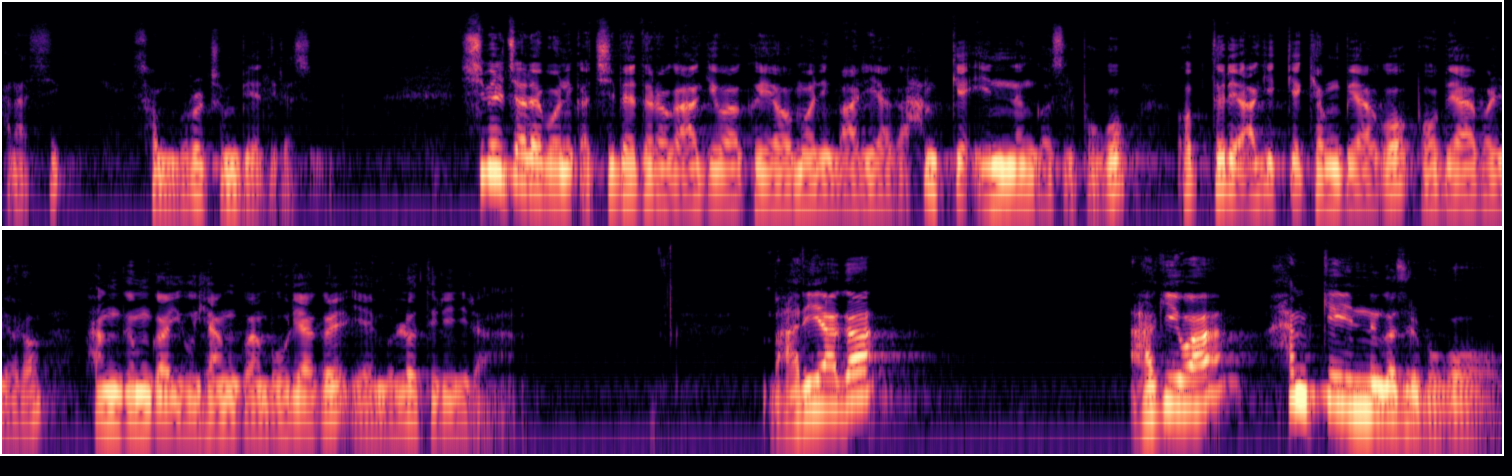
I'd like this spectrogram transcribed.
하나씩 선물을 준비해 드렸습니다. 11절에 보니까 집에 들어가 아기와 그의 어머니 마리아가 함께 있는 것을 보고 엎드려 아기께 경배하고 보배압을 열어 황금과 유향과 모략을 예물로 드리니라. 마리아가 아기와 함께 있는 것을 보고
